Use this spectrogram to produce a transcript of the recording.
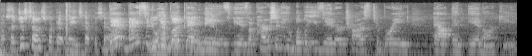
Okay, just tell us what that means. Help us out. That basically what that means yeah. is a person who believes in or tries to bring out an anarchy.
